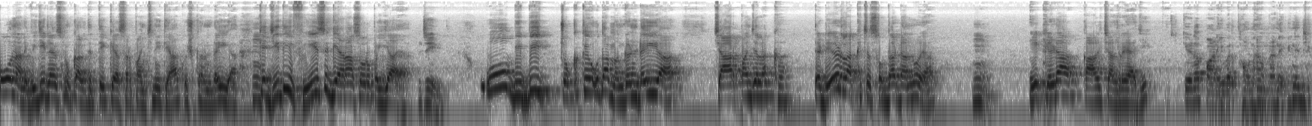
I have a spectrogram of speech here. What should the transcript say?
ਉਹ ਉਹਨਾਂ ਨੇ ਵਿਜੀਲੈਂਸ ਨੂੰ ਕਰ ਦਿੱਤੀ ਕਿ ਸਰਪੰਚ ਨਹੀਂ ਤਿਆਰ ਕੁਝ ਕਰਨ ਡਈ ਆ ਕਿ ਜਿਹਦੀ ਫੀਸ 1100 ਰੁਪਈਆ ਆ। ਜੀ। ਉਹ ਬੀਬੀ ਚੁੱਕ ਕੇ ਉਹਦਾ ਮੰਗਣ ਡਈ ਆ 4-5 ਲੱਖ ਤੇ 1.5 ਲੱਖ ਚ ਸੌਦਾ ਡਨ ਹੋਇਆ। ਹੂੰ। ਇਹ ਕਿਹੜਾ ਕਾਲ ਚੱਲ ਰਿਹਾ ਜੀ? ਕਿਹੜਾ ਪਾਣੀ ਵਰਤਾਉਣਾ ਉਹਨਾਂ ਨੇ ਕਿ ਨਹੀਂ ਜੀ?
